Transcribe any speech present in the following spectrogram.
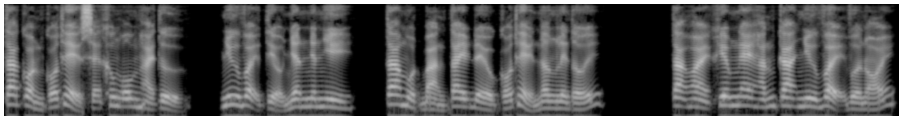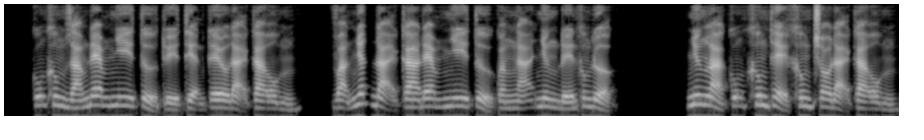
ta còn có thể sẽ không ôm hải tử, như vậy tiểu nhân nhân nhi, ta một bàn tay đều có thể nâng lên tới. Tạ hoài khiêm nghe hắn ca như vậy vừa nói, cũng không dám đem nhi tử tùy tiện kêu đại ca ôm, vạn nhất đại ca đem nhi tử quăng ngã nhưng đến không được. Nhưng là cũng không thể không cho đại ca ôm,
